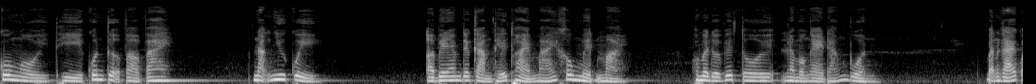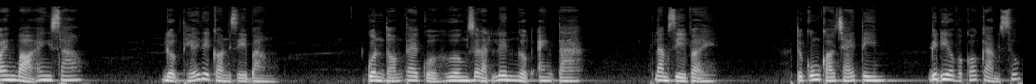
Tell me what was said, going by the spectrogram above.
Cô ngồi thì quân tựa vào vai. Nặng như quỷ. Ở bên em tôi cảm thấy thoải mái, không mệt mỏi. Hôm nay đối với tôi là một ngày đáng buồn. Bạn gái của anh bỏ anh sao? Được thế thì còn gì bằng. Quân tóm tay của Hương rồi đặt lên ngực anh ta. Làm gì vậy? Tôi cũng có trái tim, Biết yêu và có cảm xúc.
